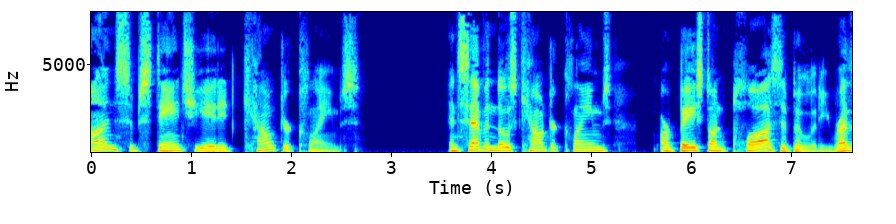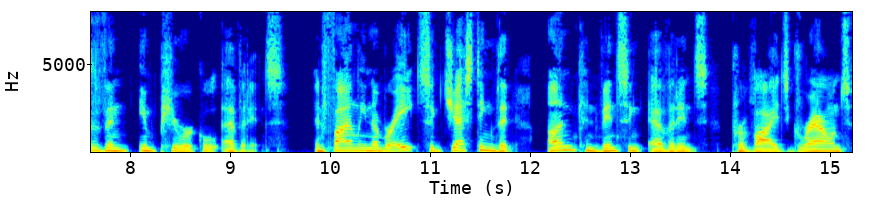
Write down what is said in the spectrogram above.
unsubstantiated counterclaims. And seven, those counterclaims are based on plausibility rather than empirical evidence. And finally, number eight, suggesting that unconvincing evidence provides grounds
